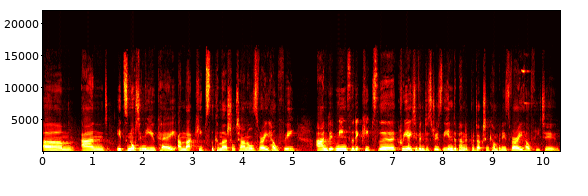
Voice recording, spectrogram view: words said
Um, and it's not in the UK, and that keeps the commercial channels very healthy. And it means that it keeps the creative industries, the independent production companies, very healthy too.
